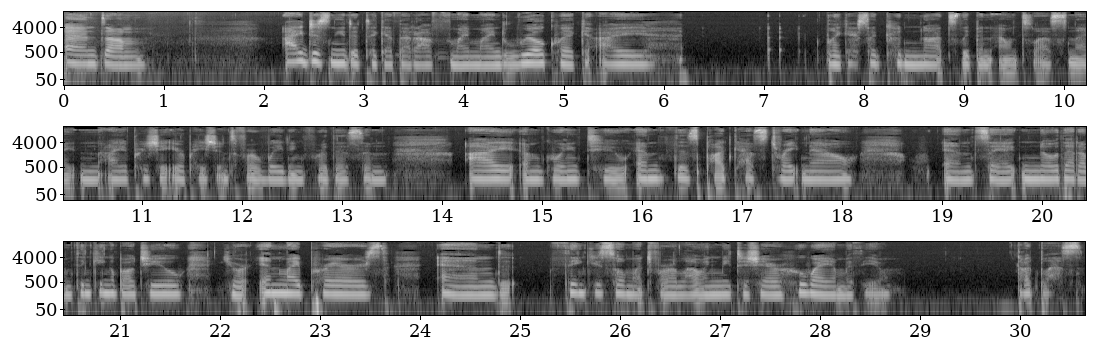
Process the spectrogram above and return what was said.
And um I just needed to get that off my mind real quick. I like I said, could not sleep an ounce last night, and I appreciate your patience for waiting for this. And I am going to end this podcast right now and say, I know that I'm thinking about you. You're in my prayers. And thank you so much for allowing me to share who I am with you. God bless.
